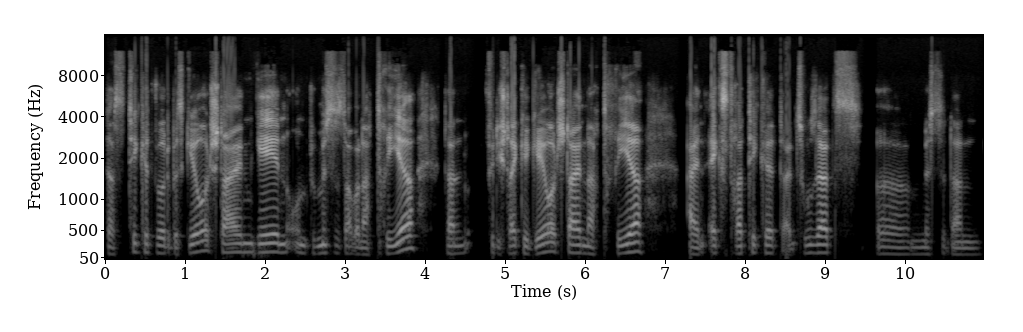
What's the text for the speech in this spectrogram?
das Ticket würde bis Gerolstein gehen und du müsstest aber nach Trier, dann für die Strecke Gerolstein nach Trier ein Extra-Ticket, ein Zusatz äh, müsste dann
